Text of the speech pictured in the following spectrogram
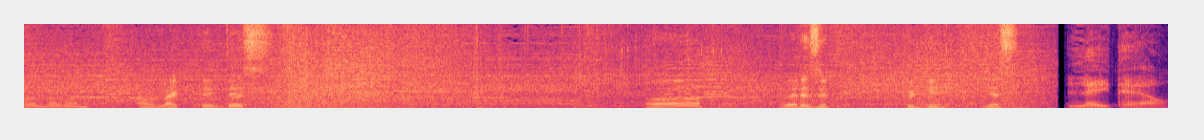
Run, run, run, run. I would like to take this. Ah, where is it? Quit game. Yes. Later.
